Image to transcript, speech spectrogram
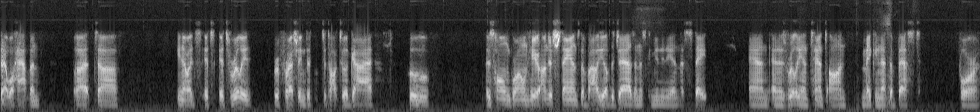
that will happen but uh, you know, it's it's it's really refreshing to to talk to a guy who is homegrown here, understands the value of the jazz in this community and this state, and and is really intent on making that the best for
